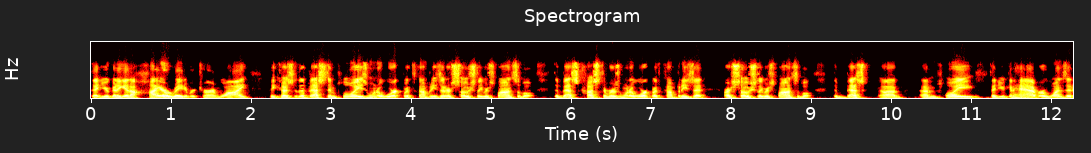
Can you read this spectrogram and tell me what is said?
that you're going to get a higher rate of return. Why? Because the best employees want to work with companies that are socially responsible. The best customers want to work with companies that are socially responsible. The best uh, employees that you can have are ones that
